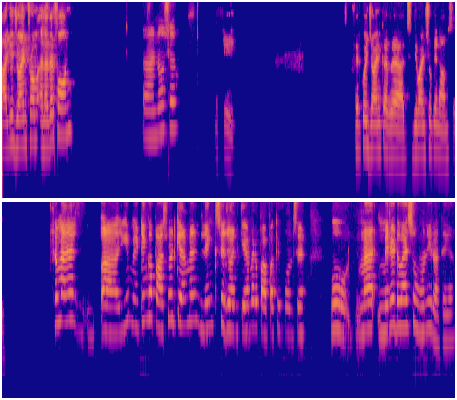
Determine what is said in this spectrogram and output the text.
Are you joined from another phone? No sir okay. फिर कोई ज्वाइन कर रहा है आज दिवांशु के नाम से। सर मैंने आ, ये मीटिंग का पासवर्ड किया मैंने लिंक से ज्वाइन किया मेरे पापा के फ़ोन से। वो मैं मेरे डिवाइस से हो नहीं रहा था यार।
